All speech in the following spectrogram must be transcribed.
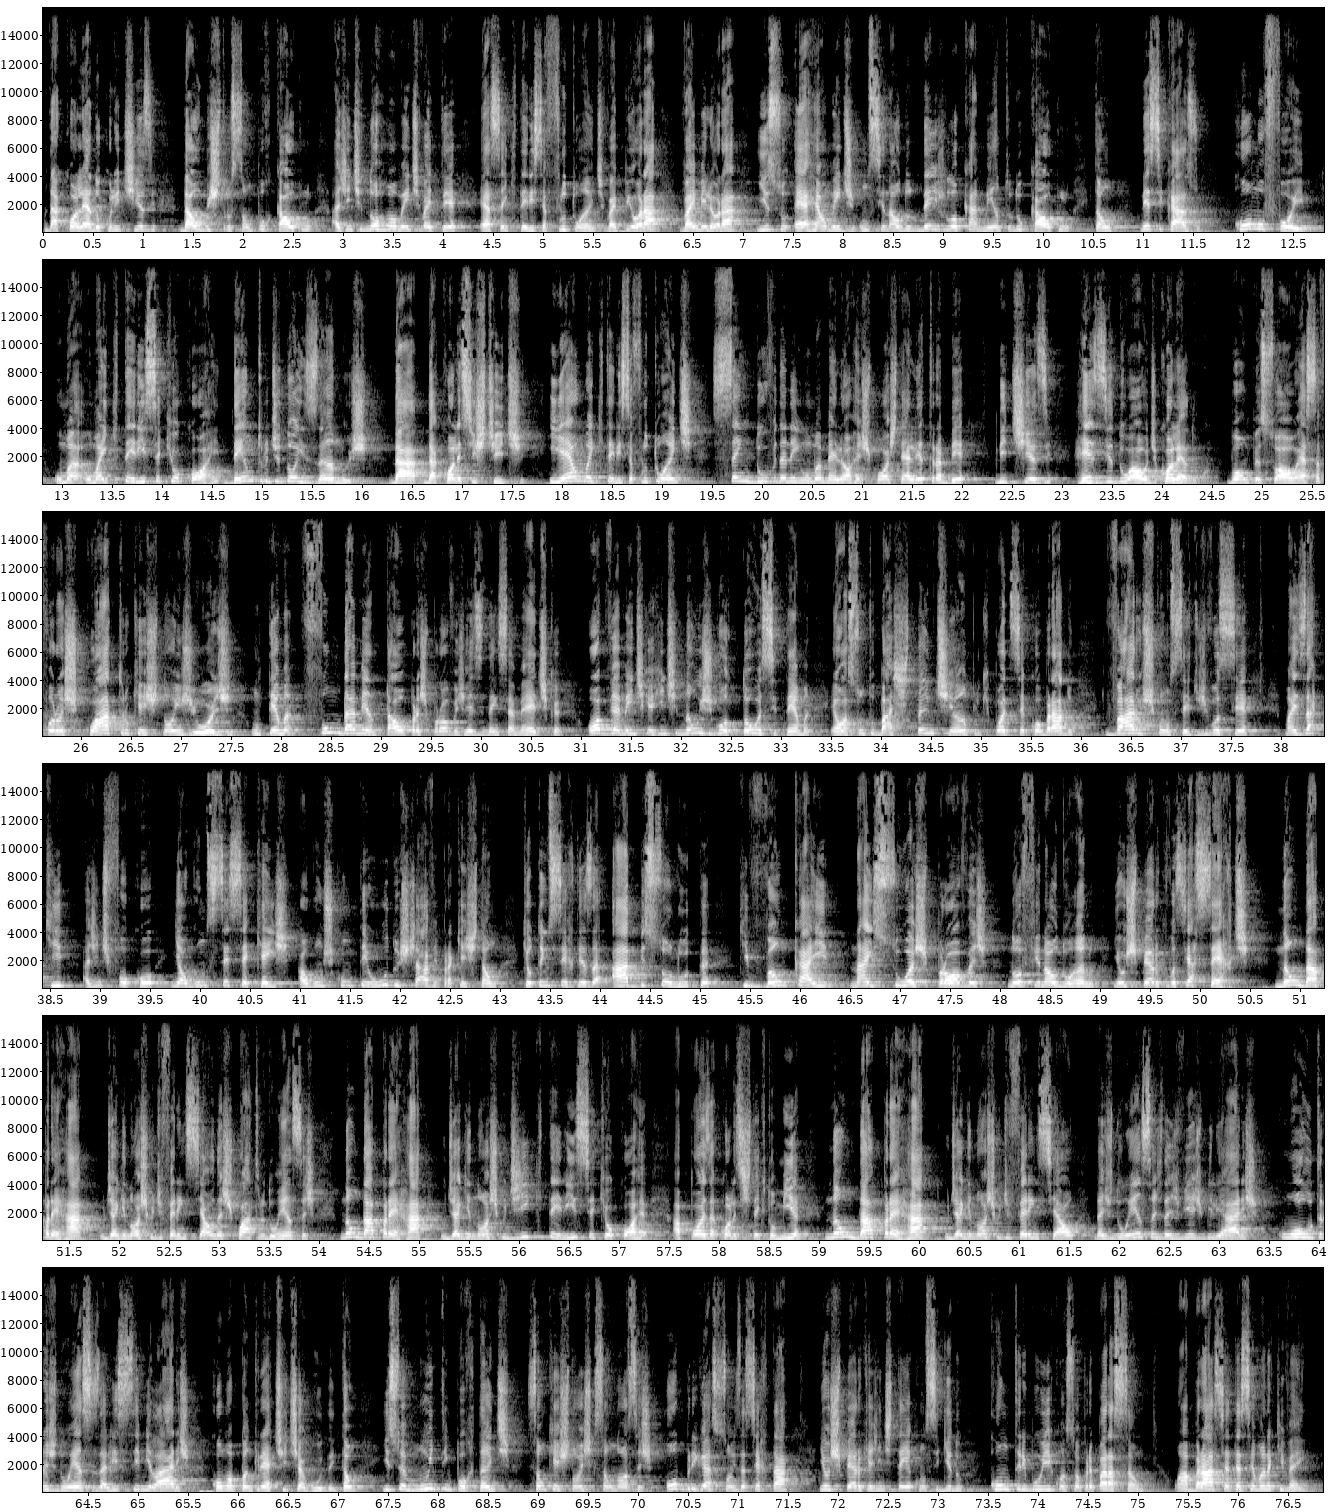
da coledocolitíase, da obstrução por cálculo, a gente normalmente vai ter essa icterícia flutuante, vai piorar, vai melhorar. Isso é realmente um sinal do deslocamento do cálculo. Então, nesse caso, como foi uma, uma icterícia que ocorre dentro de dois anos da, da colecistite e é uma icterícia flutuante, sem dúvida nenhuma, a melhor resposta é a letra B, litíase residual de colédoco. Bom, pessoal, essas foram as quatro questões de hoje, um tema fundamental para as provas de residência médica. Obviamente que a gente não esgotou esse tema, é um assunto bastante amplo que pode ser cobrado vários conceitos de você, mas aqui a gente focou em alguns CCQs, alguns conteúdos-chave para a questão que eu tenho certeza absoluta que vão cair nas suas provas no final do ano e eu espero que você acerte. Não dá para errar o diagnóstico diferencial das quatro doenças, não dá para errar o diagnóstico de icterícia que ocorre após a colecistectomia, não dá para errar o diagnóstico diferencial das doenças das vias biliares com outras doenças ali similares, como a pancreatite aguda. Então, isso é muito importante, são questões que são nossas obrigações acertar e eu espero que a gente tenha conseguido contribuir com a sua preparação. Um abraço e até semana que vem.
